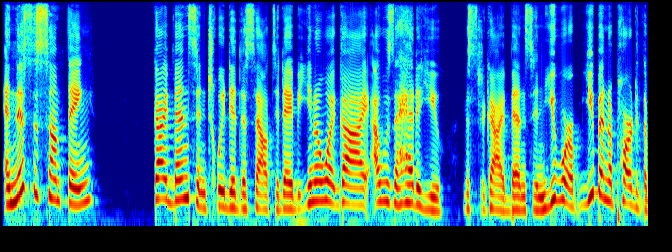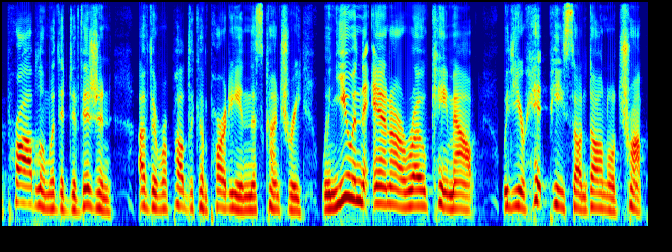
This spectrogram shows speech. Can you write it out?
And this is something Guy Benson tweeted this out today, but you know what, Guy? I was ahead of you, Mr. Guy Benson. You were you've been a part of the problem with the division of the Republican Party in this country when you and the NRO came out with your hit piece on Donald Trump.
